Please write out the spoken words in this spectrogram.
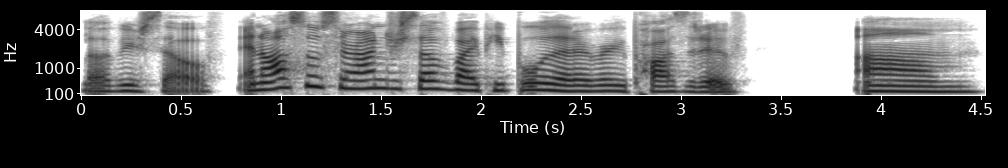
Love yourself. And also surround yourself by people that are very positive. Um,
